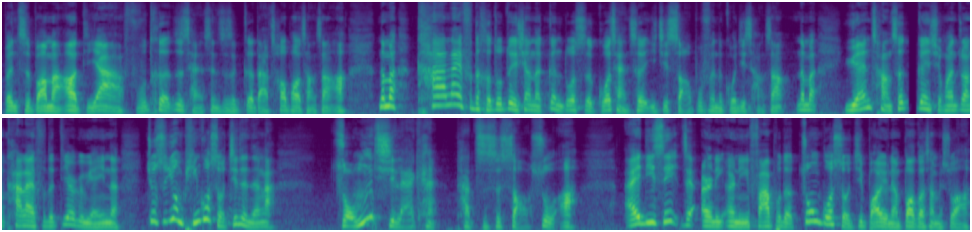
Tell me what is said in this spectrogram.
奔驰、宝马、奥迪啊、福特、日产，甚至是各大超跑厂商啊。那么 CarLife 的合作对象呢，更多是国产车以及少部分的国际厂商。那么原厂车更喜欢装 CarLife 的第二个原因呢，就是用苹果手机的人啊，总体来看，它只是少数啊。IDC 在二零二零发布的中国手机保有量报告上面说啊，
